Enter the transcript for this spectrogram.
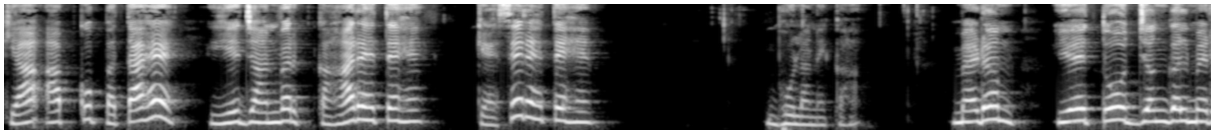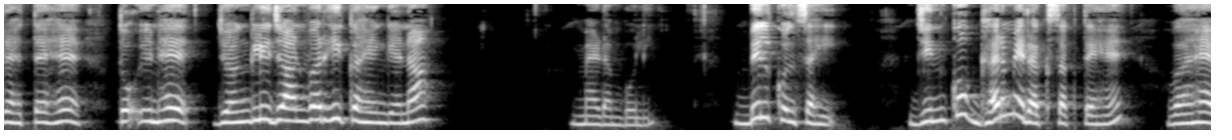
क्या आपको पता है ये जानवर कहाँ रहते हैं, कैसे रहते हैं? भोला ने कहा, मैडम, ये तो जंगल में रहते हैं तो इन्हें जंगली जानवर ही कहेंगे ना? मैडम बोली, बिल्कुल सही। जिनको घर में रख सकते हैं, वह है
